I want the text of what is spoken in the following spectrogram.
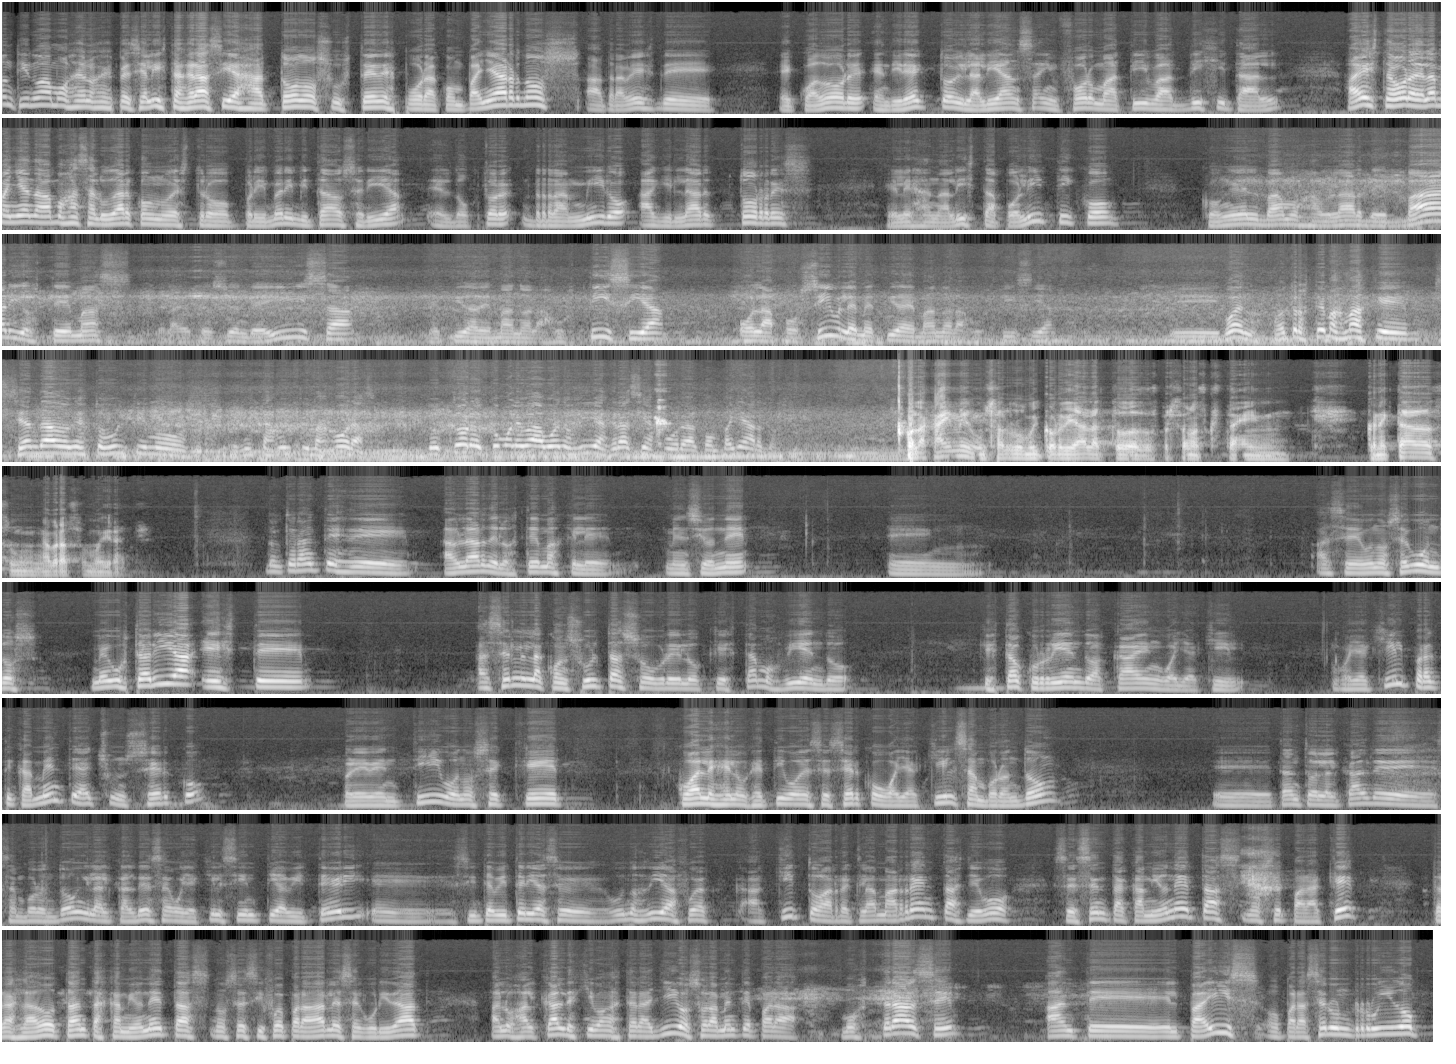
Continuamos en los especialistas. Gracias a todos ustedes por acompañarnos a través de Ecuador en directo y la Alianza Informativa Digital. A esta hora de la mañana vamos a saludar con nuestro primer invitado sería el doctor Ramiro Aguilar Torres. Él es analista político. Con él vamos a hablar de varios temas, de la detención de ISA, metida de mano a la justicia o la posible metida de mano a la justicia y bueno, otros temas más que se han dado en estos últimos, en estas últimas horas. Doctor, ¿cómo le va? Buenos días, gracias por acompañarnos. Hola Jaime, un saludo muy cordial a todas las personas que están conectadas, un abrazo muy grande. Doctor, antes de hablar de los temas que le mencioné hace unos segundos, me gustaría este, hacerle la consulta sobre lo que estamos viendo que está ocurriendo acá en Guayaquil. Guayaquil prácticamente ha hecho un cerco preventivo, no sé qué, cuál es el objetivo de ese cerco Guayaquil, San Borondón. Eh, tanto el alcalde de San Borondón y la alcaldesa de Guayaquil, Cintia Viteri. Eh, Cintia Viteri hace unos días fue a Quito a reclamar rentas, llevó 60 camionetas, no sé para qué trasladó tantas camionetas, no sé si fue para darle seguridad a los alcaldes que iban a estar allí o solamente para mostrarse ante el país o para hacer un ruido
